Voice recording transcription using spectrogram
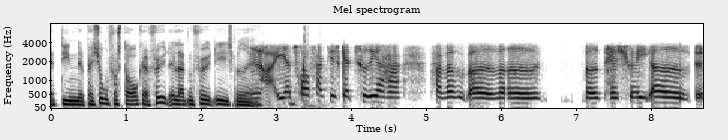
at din passion for storke er født, eller er den født i Smedager? Nej, jeg tror faktisk altid, jeg har, har været, været, været, været passioneret øh,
